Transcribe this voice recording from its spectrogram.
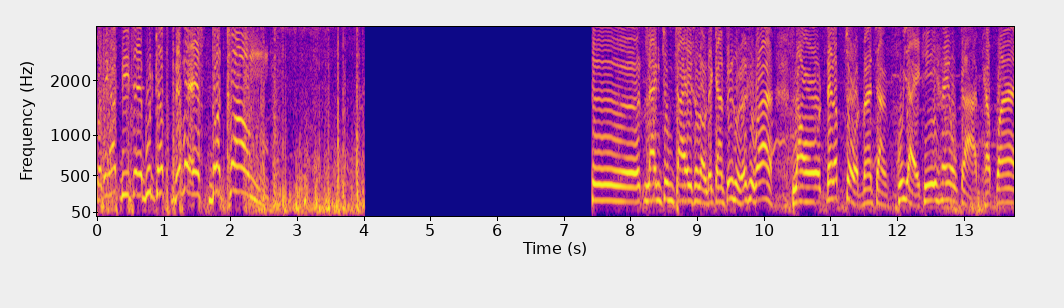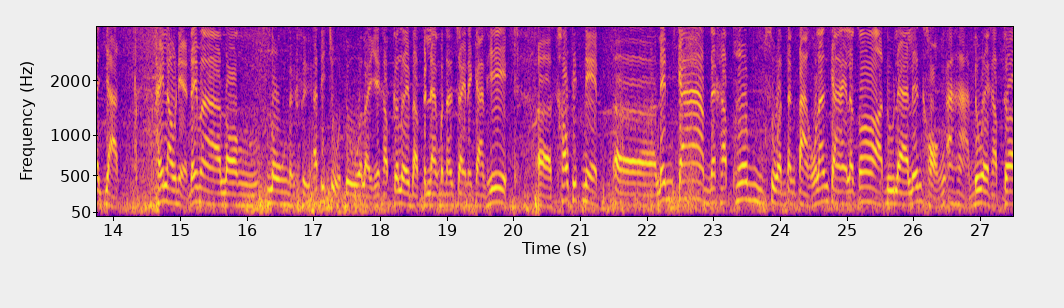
สวัสดีครับ DJ พุทธครับ neveres.com คือแรงจูงใจสำหรับในการฟิตหุ่นก็คือว่าเราได้รับโจทย์มาจากผู้ใหญ่ที่ให้โอกาสครับว่าอยาก ให้เราเนี่ยได้มาลองลงหนังสือ attitude ดูอะไรอย่างเงี้ยครับก็เลยแบบเป็นแรงบันดาลใจในการที่เเข้าฟิตเนสเเล่นกล้ามนะครับเพิ่มส่วนต่างๆของร่างกาย แล้วก็ดูแลเรื่องของอาหารด้วยครับก็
